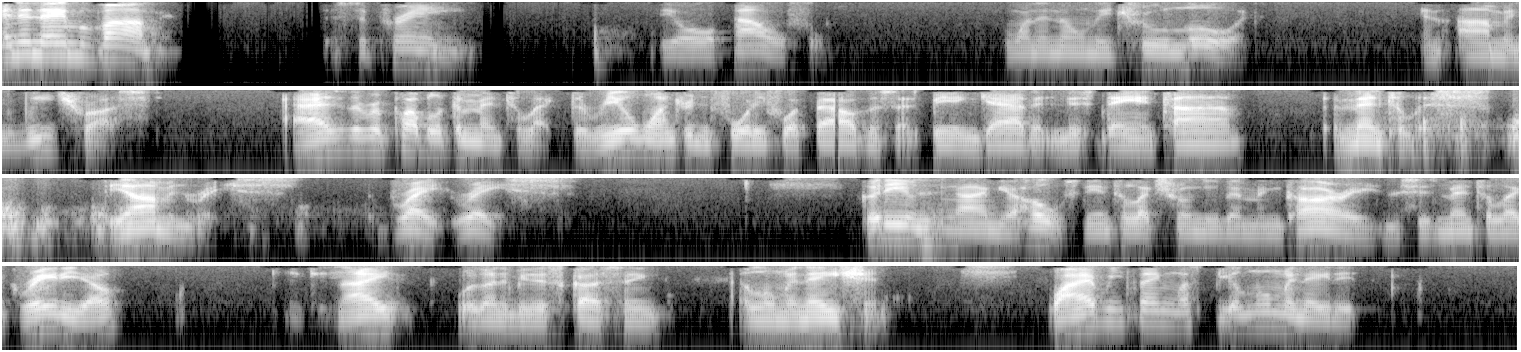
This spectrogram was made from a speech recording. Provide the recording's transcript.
In the name of Amen, the Supreme, the All-Powerful, one and only true Lord, and Amen we trust, as the Republic of Mentellect, the real 144,000 that's being gathered in this day and time, the mentalists, the Amen race, the bright race. Good evening. I'm your host, the intellectual Nuben Menkarayzz. This is Mentellect Radio. And tonight, we're going to be discussing illumination. Why everything must be illuminated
